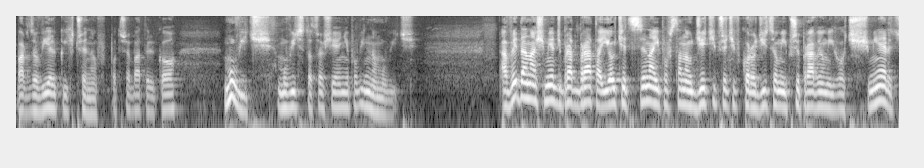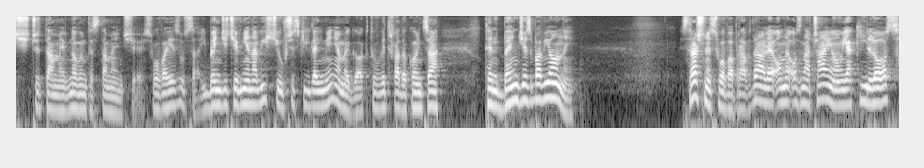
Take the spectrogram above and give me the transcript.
bardzo wielkich czynów, potrzeba tylko mówić, mówić to, co się nie powinno mówić. A wyda na śmierć brat brata i ojciec syna i powstaną dzieci przeciwko rodzicom i przyprawią ich o śmierć, czytamy w Nowym Testamencie, słowa Jezusa. I będziecie w nienawiści u wszystkich dla imienia mego, a kto wytrwa do końca, ten będzie zbawiony. Straszne słowa, prawda? Ale one oznaczają, jaki los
